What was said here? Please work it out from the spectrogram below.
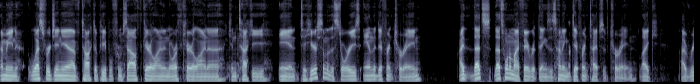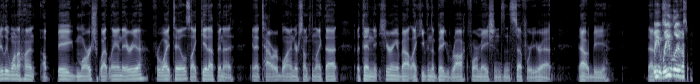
I mean, West Virginia, I've talked to people from South Carolina, North Carolina, Kentucky, and to hear some of the stories and the different terrain, I that's that's one of my favorite things is hunting different types of terrain. Like I really want to hunt a big marsh wetland area for whitetails, like get up in a in a tower blind or something like that. But then hearing about like even the big rock formations and stuff where you're at, that would be that We- we live- awesome.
